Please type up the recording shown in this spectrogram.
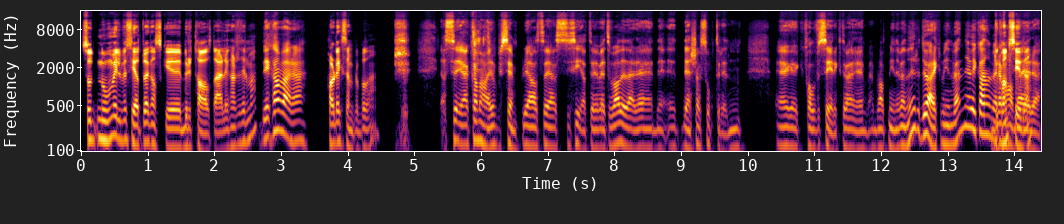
Så noen vil vel si at du er ganske brutalt ærlig, kanskje til og med? Det kan være. Har du eksempler på det? Altså, jeg kan ha eksempler. Altså, jeg sier at vet du hva, det der, det, den slags opptreden eh, kvalifiserer ikke til å være blant mine venner. Du er ikke min venn, jeg vil ikke ha mer med han si å gjøre.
